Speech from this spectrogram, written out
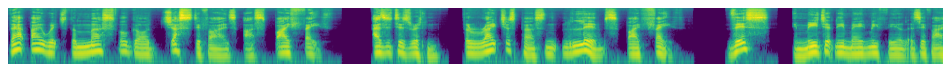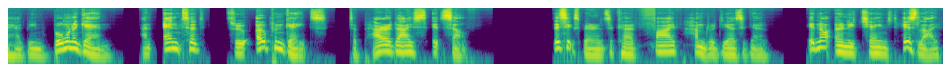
that by which the merciful God justifies us by faith. As it is written, the righteous person lives by faith. This immediately made me feel as if I had been born again and entered through open gates to paradise itself. This experience occurred 500 years ago. It not only changed his life,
